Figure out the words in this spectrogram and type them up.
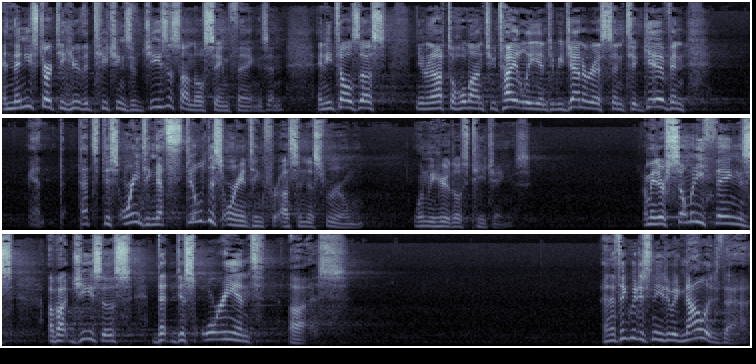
And then you start to hear the teachings of Jesus on those same things. And, and he tells us, you know, not to hold on too tightly and to be generous and to give. And man, that's disorienting. That's still disorienting for us in this room when we hear those teachings. I mean, there's so many things about Jesus that disorient us. And I think we just need to acknowledge that.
